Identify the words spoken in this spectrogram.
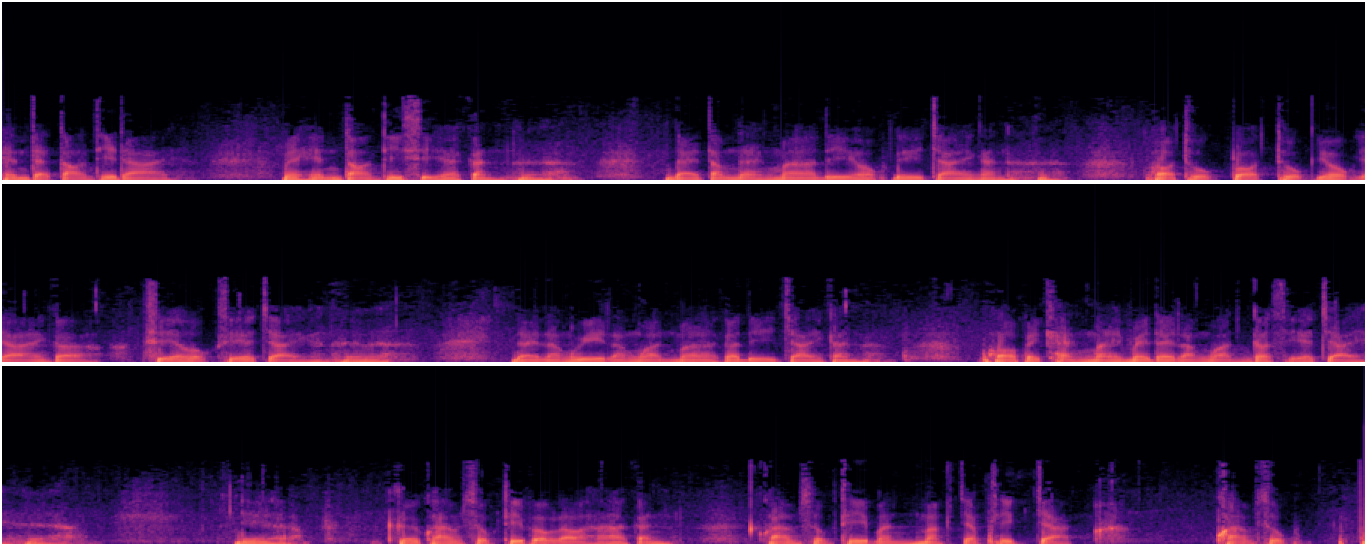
เห็นแต่ตอนที่ได้ ไม่เห็นตอนที่เสียกัน ได้ตำแหน่งมาดีอกดีใจกัน พอถูกปลดถูกโยกย้ายก็เสียอกเสียใจกันเห็นไหม ได้รางวี่รางวัลมาก็ดีใจกัน พอไปแข่งใหม่ ไม่ได้รางวัลก็เสียใจนี่แหละคือความสุขที่พวกเราหากัน ความสุขที่มันมักจะพลิกจากความสุขไป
